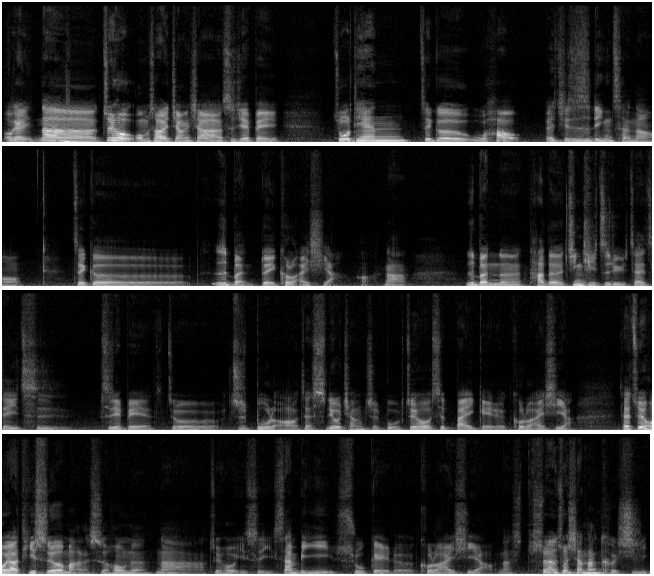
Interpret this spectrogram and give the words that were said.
OK，那最后我们稍微讲一下世界杯。昨天这个五号，哎，其实是凌晨啊，哈，这个日本对克罗埃西亚啊，那日本呢，他的惊奇之旅在这一次世界杯就止步了啊，在十六强止步，最后是败给了克罗埃西亚。在最后要踢十二码的时候呢，那最后也是以三比一输给了克罗埃西亚。那虽然说相当可惜，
